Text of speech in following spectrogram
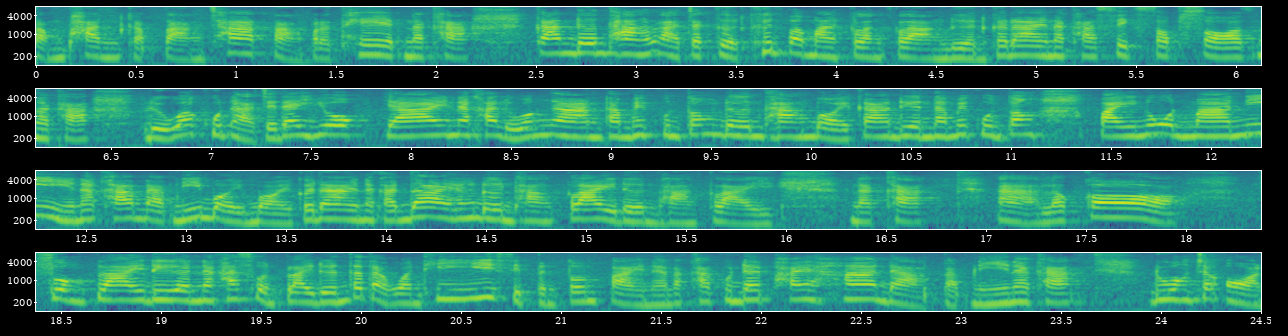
สัมพันธ์กับต่างชาติต่างประเทศนะคะ การเดินทางอาจจะเกิดขึ้นประมาณกลางๆ เดือนก็ได้นะคะ Six of Swords นะคะหรือว่าคุณอาจจะได้โยกย้ายนะคะ หรือว่างานทำให้คุณต้องเดินทางบ่อยการเรียนทำให้คุณต้องไปนู่นมานี่นะคะ แบบนี้บ่อยๆก็ได้นะคะ ได้ทั้งเดินทางใกล้เดินทางไกลนะคะอ่าแล้วก็ ส่วนปลายเดือนนะคะ ส่วนปลายเดือนตั้งแต่วันที่ 20 เป็นต้นไปเนี่ยนะคะ คุณได้ไพ่5ดาบแบบนี้นะคะ ดวงจะอ่อน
